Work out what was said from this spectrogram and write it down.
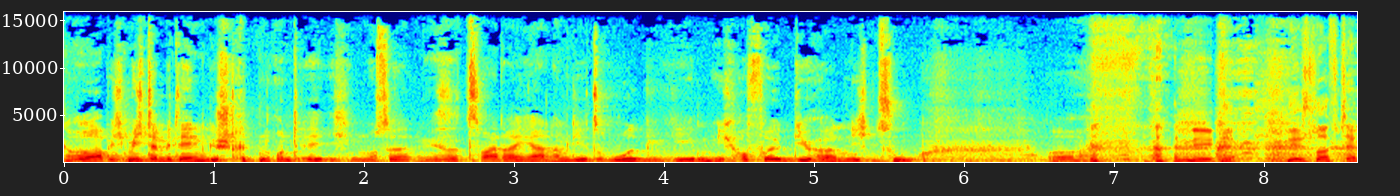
So habe ich mich dann mit denen gestritten und äh, ich muss sagen, seit zwei, drei Jahren haben die jetzt Ruhe gegeben. Ich hoffe, die hören nicht mhm. zu. nee, nee, es läuft ja,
